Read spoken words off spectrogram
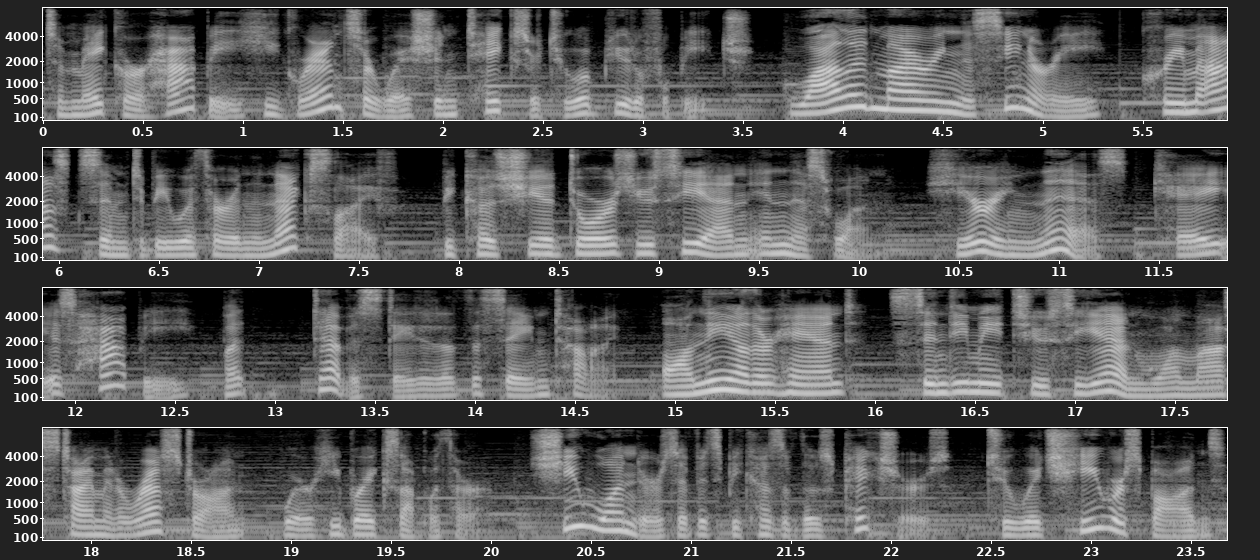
To make her happy, he grants her wish and takes her to a beautiful beach. While admiring the scenery, Cream asks him to be with her in the next life because she adores Yusian in this one. Hearing this, Kay is happy but devastated at the same time. On the other hand, Cindy meets Yusian one last time at a restaurant where he breaks up with her. She wonders if it's because of those pictures, to which he responds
